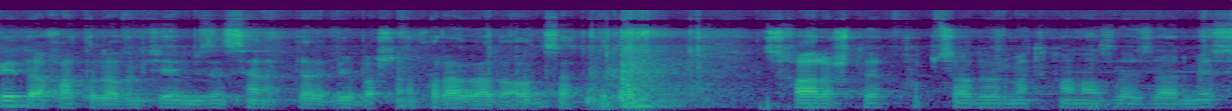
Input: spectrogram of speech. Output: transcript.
Bir daha xatırladım ki, evimizin sənədləri birbaşına Taraqada alıq-satqıda çıxarışdır. Kupçadır, hörmətli kanal izləyicilərimiz.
